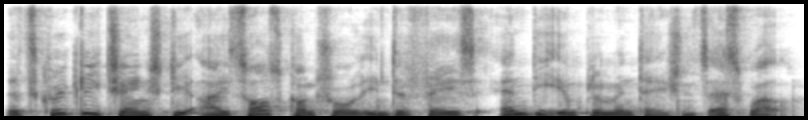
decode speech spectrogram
Let's quickly change the iSource control interface and the implementations as well.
